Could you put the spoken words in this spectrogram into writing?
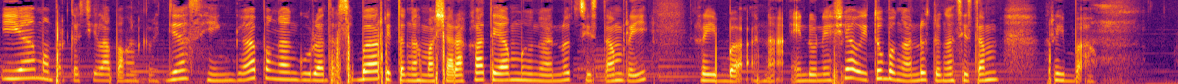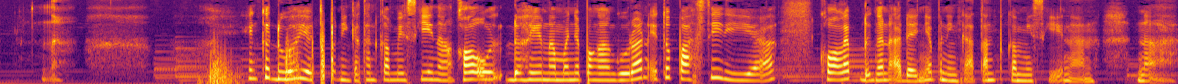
ia memperkecil lapangan kerja sehingga pengangguran tersebar di tengah masyarakat yang menganut sistem ri riba. Nah, Indonesia itu menganut dengan sistem riba. Nah, yang kedua yaitu peningkatan kemiskinan. Kalau udah yang namanya pengangguran itu pasti dia kolab dengan adanya peningkatan kemiskinan. Nah,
